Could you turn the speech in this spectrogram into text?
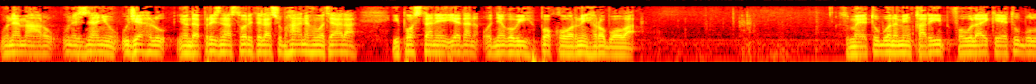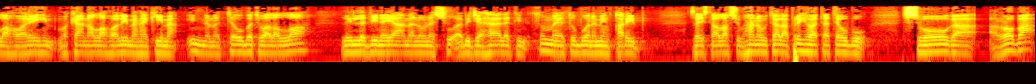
u nemaru, u neznanju, u džehlu i onda prizna stvoritelja subhanahu wa ta'ala i postane jedan od njegovih pokornih robova. ثم يتوبون من قريب فأولئك يتوب الله عليهم وكان الله عليما حكيما إنما التوبة على الله للذين يعملون السوء بجهالة ثم يتوبون من قريب zaista Allah subhanahu wa ta'ala prihvata teubu svoga roba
